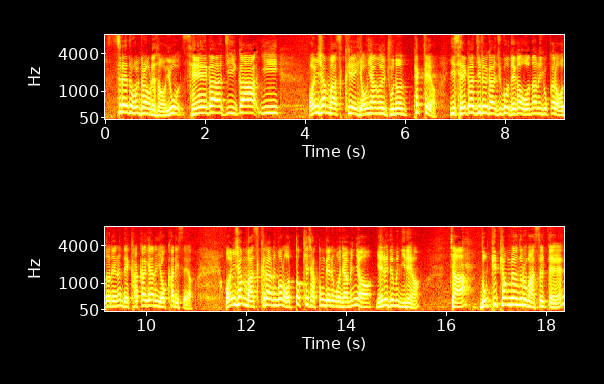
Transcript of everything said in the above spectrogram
threshold라고 해서 요 세 가지가 이 unsharp mask에 영향을 주는 factor예요. 이 세 가지를 가지고 내가 원하는 효과를 얻어내는 데 각각이 하는 역할이 있어요. unsharp mask라는 건 어떻게 작동되는 거냐면요. 예를 들면 이래요. 자, 높이 평면으로 봤을 때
